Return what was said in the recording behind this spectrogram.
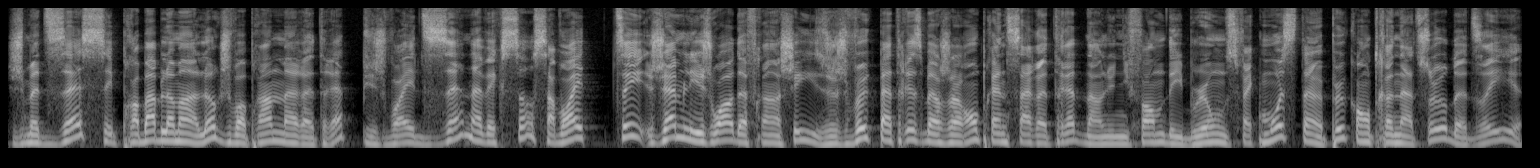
je me disais, c'est probablement là que je vais prendre ma retraite, puis je vais être zen avec ça. Ça va être, j'aime les joueurs de franchise. Je veux que Patrice Bergeron prenne sa retraite dans l'uniforme des Bruins. Fait que moi, c'était un peu contre nature de dire,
